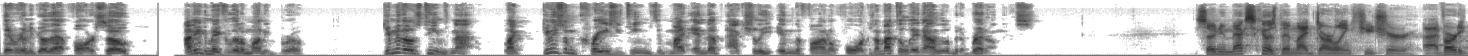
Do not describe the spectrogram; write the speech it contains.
they were going to go that far. So I need to make a little money, bro. Give me those teams now. Like, give me some crazy teams that might end up actually in the Final Four because I'm about to lay down a little bit of bread on this. So, New Mexico has been my darling future. I've already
